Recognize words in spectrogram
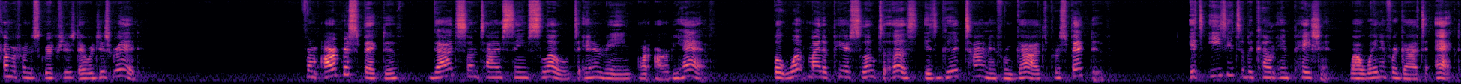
coming from the scriptures that were just read. From our perspective, God sometimes seems slow to intervene on our behalf. But what might appear slow to us is good timing from God's perspective. It's easy to become impatient while waiting for God to act,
